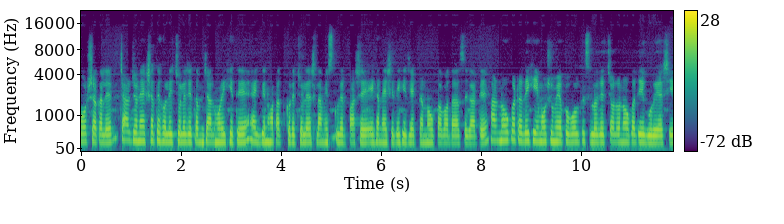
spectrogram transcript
বর্ষাকালের। চারজন একসাথে হলে চলে যেতাম জালমুড়ি খেতে। একদিন হঠাৎ করে চলে আসলাম স্কুলের পাশে। এখানে এসে দেখি যে একটা নৌকা বাঁধা আছে ঘাটে। আর নৌকাটা দেখি মৌসুমী আপু বলতেছিল যে, চলো নৌকা দিয়ে ঘুরে আসি।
